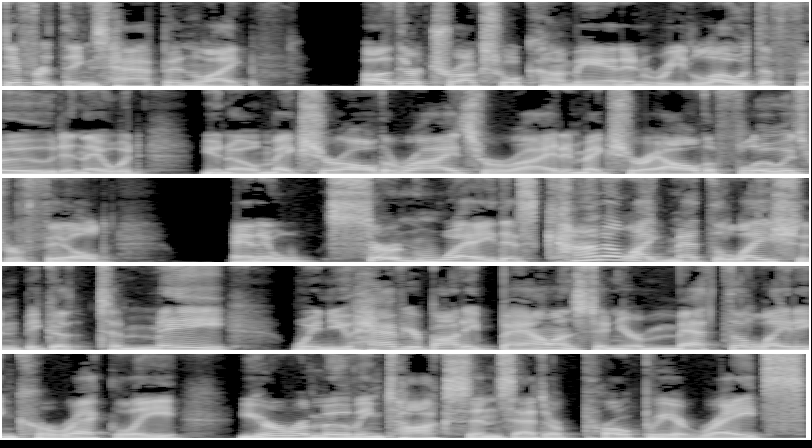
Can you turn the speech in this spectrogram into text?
different things happen like other trucks will come in and reload the food and they would, you know, make sure all the rides were right and make sure all the fluids were filled and in a certain way that's kind of like methylation because to me when you have your body balanced and you're methylating correctly you're removing toxins at appropriate rates.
